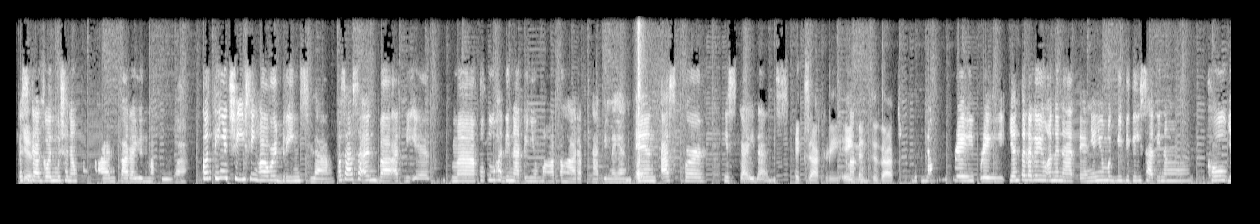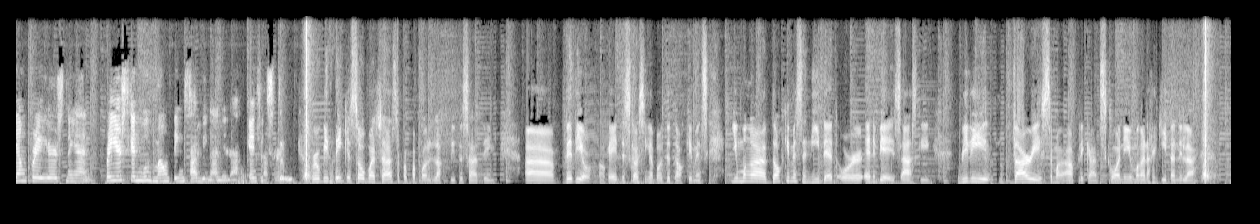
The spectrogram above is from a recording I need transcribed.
Kasi Yes. gagawin mo siya ng paraan para yun makuha. Continue chasing our dreams lang. Pasasaan ba at the end, makukuha din natin yung mga pangarap natin na yan. And ask for His guidance. Exactly. Amen to that. Pray, pray. Yan talaga yung ano natin. Yan yung magbibigay sa atin ng hope. Yung prayers na yan. Prayers can move mountains, sabi nga nila. And it's true. Ruby, thank you so much ha, sa pagpapa-unlock dito sa ating uh, video, okay, discussing about the documents. Yung mga documents na needed or NBA is asking really varies sa mga applicants kung ano yung mga nakikita nila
